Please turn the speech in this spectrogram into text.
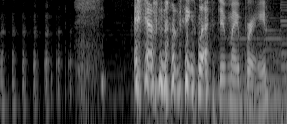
I have nothing left in my brain.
